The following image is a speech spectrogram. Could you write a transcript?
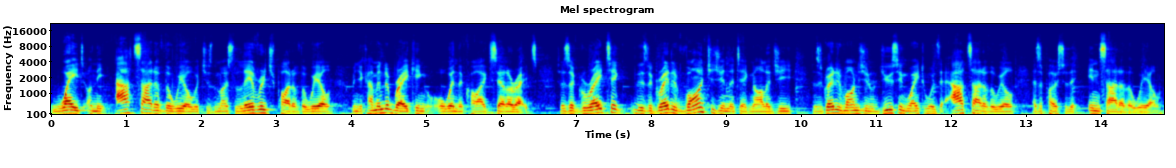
weight on the outside of the wheel, which is the most leveraged part of the wheel when you come into braking or when the car accelerates. So there's a great, there's a great advantage in the technology. There's a great advantage in reducing weight towards the outside of the wheel as opposed to the inside of the wheel.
